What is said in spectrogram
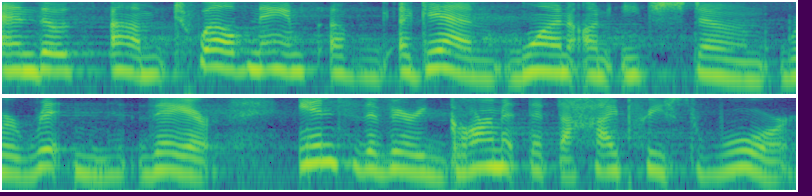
And those um, 12 names of, again, one on each stone were written there into the very garment that the high priest wore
